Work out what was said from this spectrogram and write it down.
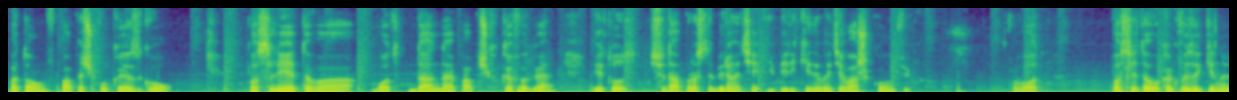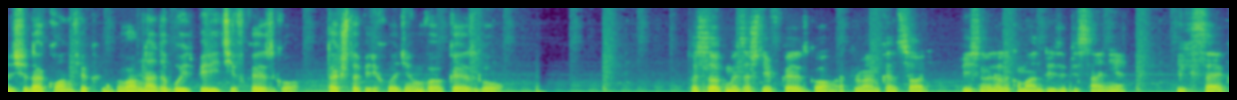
потом в папочку CSGO. После этого вот данная папочка KFG, и тут сюда просто берете и перекидываете ваш конфиг. Вот. После того, как вы закинули сюда конфиг, вам надо будет перейти в CSGO. Так что переходим в CSGO. После того, как мы зашли в CSGO, открываем консоль, пишем вот эту команду из описания, exec,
